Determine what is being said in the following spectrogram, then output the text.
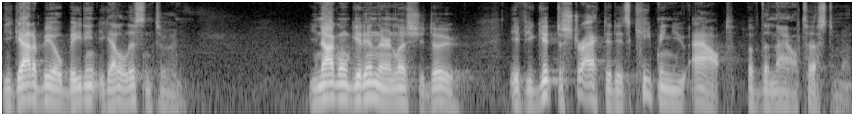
You got to be obedient. You got to listen to Him. You're not going to get in there unless you do. If you get distracted, it's keeping you out of the Now Testament.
